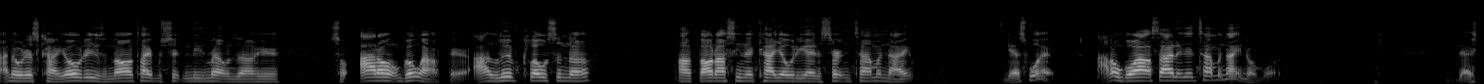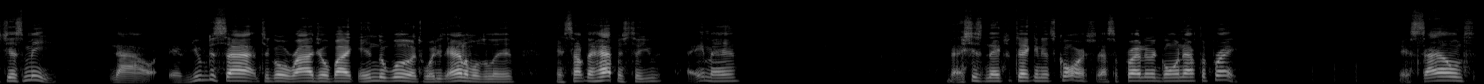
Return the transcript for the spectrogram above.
I know there's coyotes and all type of shit in these mountains out here, so I don't go out there. I live close enough. I thought I seen a coyote at a certain time of night. Guess what? I don't go outside at that time of night no more. That's just me. Now, if you decide to go ride your bike in the woods where these animals live and something happens to you, hey man, that's just nature taking its course. That's a predator going after prey. It sounds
